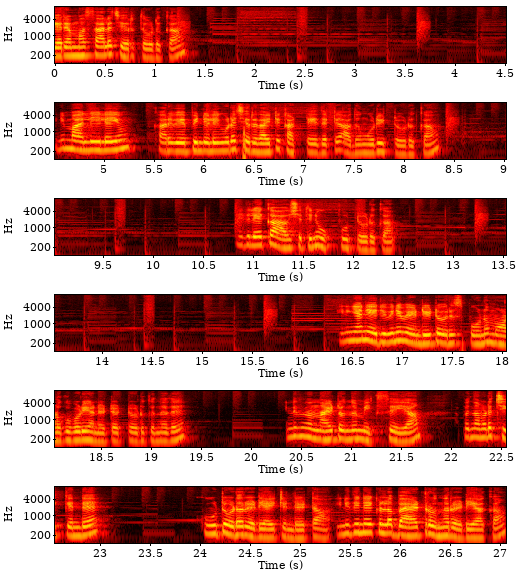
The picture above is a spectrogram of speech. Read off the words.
ഗരം മസാല ചേർത്ത് കൊടുക്കാം. ഇനി മല്ലിയിലയും കറിവേപ്പിന്റെ ഇലയും കൂടെ ചെറുതായിട്ട് കട്ട് ചെയ്തിട്ട് അതും കൂടി ഇട്ട് കൊടുക്കാം. ഇതിലേക്ക് ആവശ്യത്തിന് ഉപ്പ് ഇട്ട് കൊടുക്കാം. ഇനി ഞാൻ എരിവിന് വേണ്ടിയിട്ട് ഒരു സ്പൂണ് മുളക് പൊടിയാണ് ഇട്ട് ഇട്ട് കൊടുക്കുന്നത്. ഇനി ഇത് നന്നായിട്ടൊന്ന് മിക്സ് ചെയ്യാം. അപ്പം നമ്മുടെ ചിക്കന്റെ കൂട്ട് ഇവിടെ റെഡി ആയിട്ടുണ്ട് കേട്ടോ. ഇനി ഇതിലേക്കുള്ള ബാറ്റർ ഒന്ന് റെഡിയാക്കാം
